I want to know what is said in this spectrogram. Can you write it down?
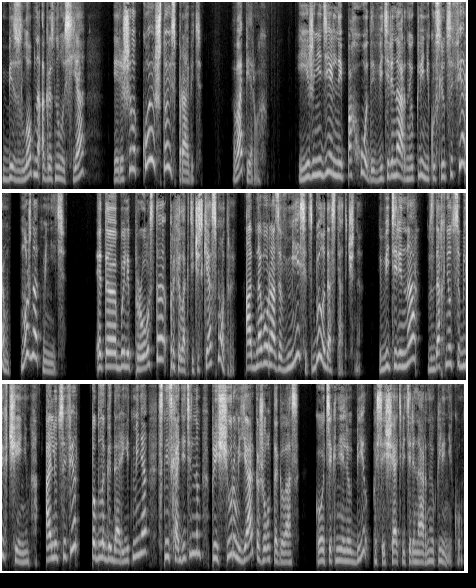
Беззлобно огрызнулась я и решила кое-что исправить. Во-первых, еженедельные походы в ветеринарную клинику с Люцифером можно отменить. Это были просто профилактические осмотры. Одного раза в месяц было достаточно. Ветеринар вздохнет с облегчением, а Люцифер поблагодарит меня с нисходительным прищуром ярко-желтых глаз. Котик не любил посещать ветеринарную клинику.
